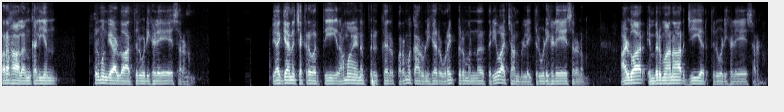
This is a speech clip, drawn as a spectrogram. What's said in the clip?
பரகாலன் கலியன் திருமங்கையாழ்வார் திருவடிகளே சரணம். வியாக்கியான சக்கரவர்த்தி ராமாயண பெருக்கர் பரமகாருணிகர் உரைப்பெருமன்னர் பெரியவாச்சான் பிள்ளை திருவடிகளே சரணம். ஆழ்வார் எம்பெருமானார் ஜீயர் திருவடிகளே சரணம்.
